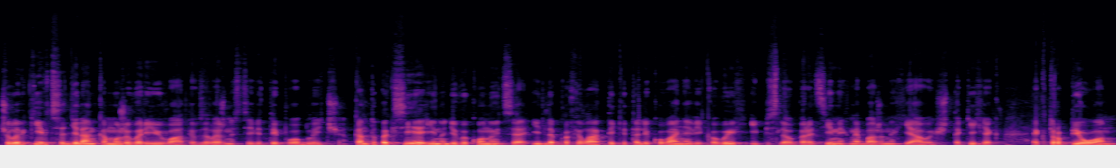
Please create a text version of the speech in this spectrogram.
Чоловіків ця ділянка може варіювати в залежності від типу обличчя. Кантопексія іноді виконується і для профілактики та лікування вікових і післяопераційних небажаних явищ, таких як ектропіон,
